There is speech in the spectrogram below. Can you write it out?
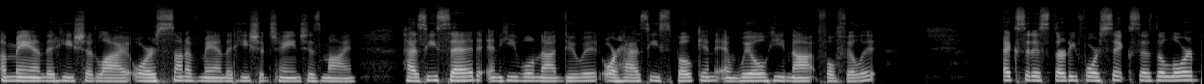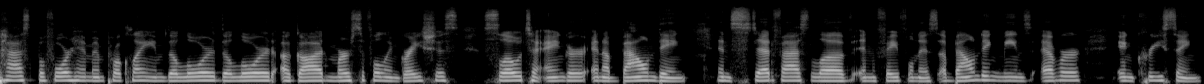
a man that he should lie, or a son of man that he should change his mind. Has he said and he will not do it, or has he spoken and will he not fulfill it? Exodus 34 6 says, The Lord passed before him and proclaimed, The Lord, the Lord, a God merciful and gracious, slow to anger, and abounding in steadfast love and faithfulness. Abounding means ever increasing.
